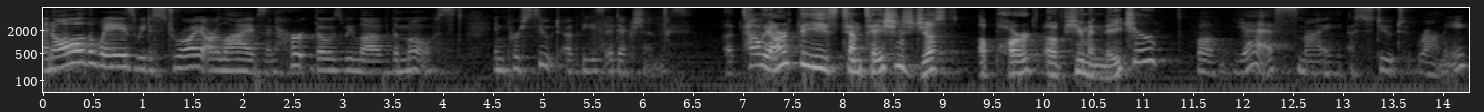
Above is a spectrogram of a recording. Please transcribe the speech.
and all the ways we destroy our lives and hurt those we love the most in pursuit of these addictions. Uh, Tali, aren't these temptations just a part of human nature? Well, yes, my astute Rami.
